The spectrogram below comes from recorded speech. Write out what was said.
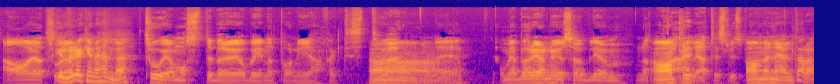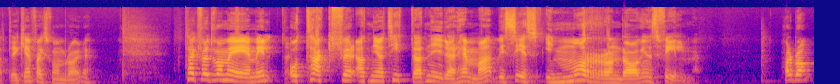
Ja, jag tror Skulle jag, det kunna hända? tror jag måste börja jobba in ett par nya faktiskt. Ah. Tyvärr. Men, eh, om jag börjar nu så blir de något Ja, härliga till slutspel. Ja, men ärligt talat, det kan faktiskt vara en bra idé. Tack för att du var med Emil, och tack för att ni har tittat ni där hemma. Vi ses i morgondagens film. Ha det bra!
